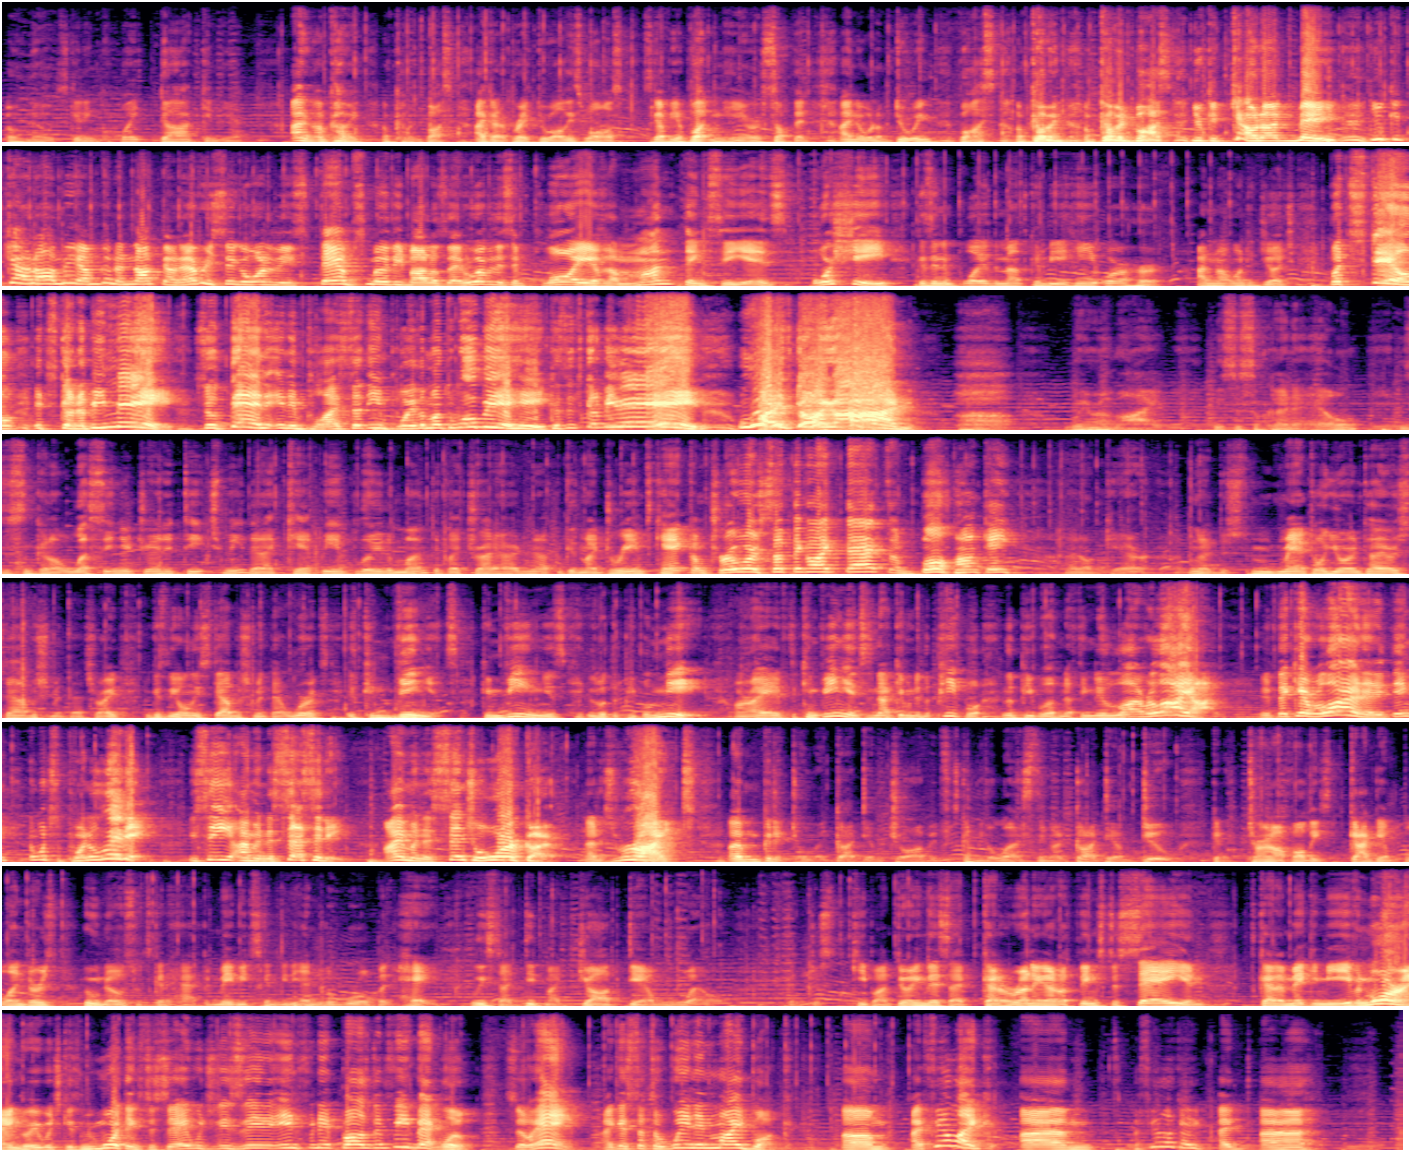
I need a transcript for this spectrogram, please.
Oh no, it's getting quite dark in here. I'm, I'm coming, I'm coming, boss. I gotta break through all these walls. There's gotta be a button here or something. I know what I'm doing, boss. I'm coming, I'm coming, boss. You can count on me. You can count on me. I'm gonna knock down every single one of these damn smoothie bottles that whoever this employee of the month thinks he is, or she, because an employee of the month can be a he or a her. I'm not one to judge. But still, it's gonna be me! So then it implies that the employee of the month will be a he, because it's gonna be me! What is going on? Where am I? Is this some kind of hell? Is this some kind of lesson you're trying to teach me that I can't be employee of the month if I try hard enough because my dreams can't come true or something like that? Some bull honky? I don't care. I'm gonna dismantle your entire establishment, that's right. Because the only establishment that works is convenience. Convenience is what the people need, alright? If the convenience is not given to the people, then the people have nothing to rely on. And if they can't rely on anything, then what's the point of living? You see, I'm a necessity. I'm an essential worker. That is right. I'm gonna do my goddamn job if it's gonna be the last thing I goddamn do. Gonna turn off all these goddamn blenders. Who knows what's gonna happen? Maybe it's gonna be the end of the world, but hey, at least I did my job damn well. Gonna just keep on doing this. I'm kind of running out of things to say, and it's kind of making me even more angry, which gives me more things to say, which is an infinite positive feedback loop. So hey, I guess that's a win in my book. Um, I feel like, um, I feel like I, I, uh,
